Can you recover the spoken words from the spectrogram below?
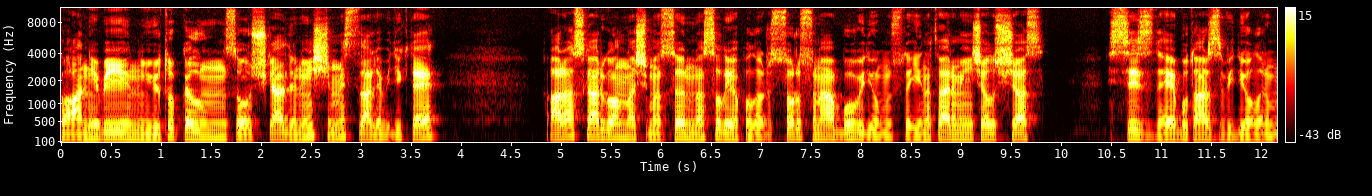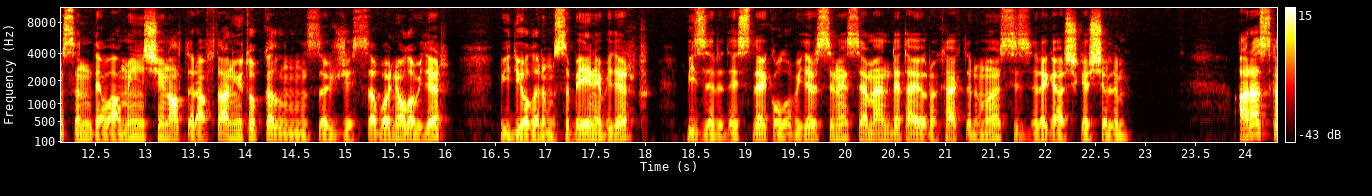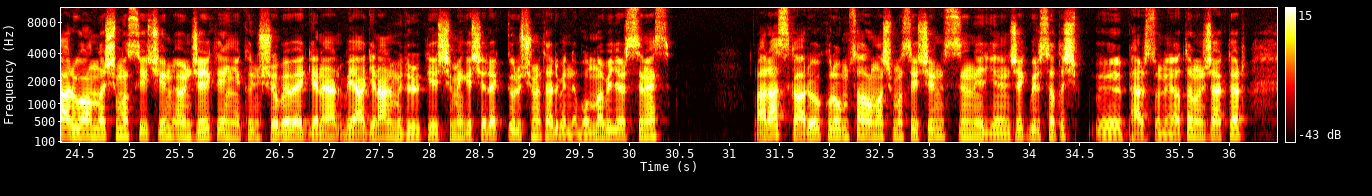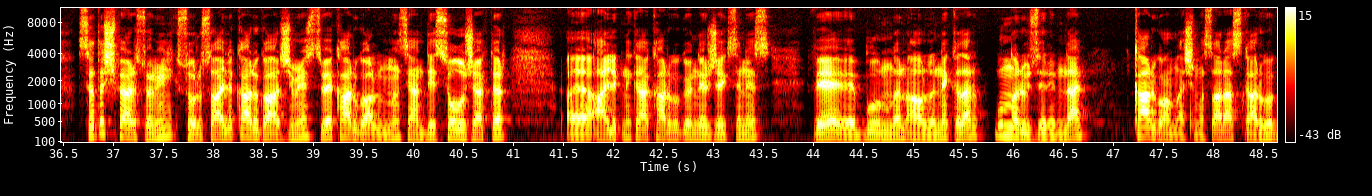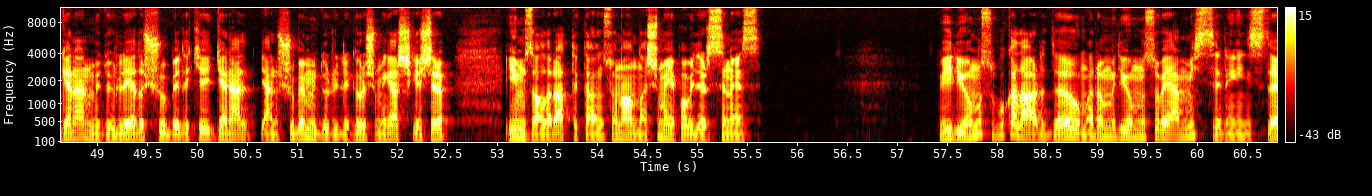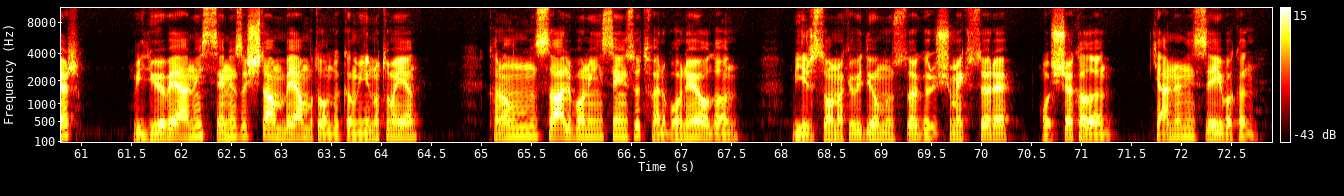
Fani Bey'in YouTube kanalımıza hoş geldiniz. Şimdi sizlerle birlikte Aras Kargo Anlaşması nasıl yapılır sorusuna bu videomuzda yanıt vermeye çalışacağız. Siz de bu tarz videolarımızın devamı için alt taraftan YouTube kanalımıza ücretsiz abone olabilir. Videolarımızı beğenebilir. Bizlere destek olabilirsiniz. Hemen detay olarak aktarımı sizlere gerçekleştirelim. Aras Kargo Anlaşması için öncelikle en yakın şube ve genel veya genel müdürlük iletişime geçerek görüşme talebinde bulunabilirsiniz. Aras Kargo kurumsal anlaşması için sizinle ilgilenecek bir satış e, personeli atanacaktır. Satış personelinin ilk sorusu aylık kargo harcımınız ve kargo ağırlığınız yani desi olacaktır. E, aylık ne kadar kargo göndereceksiniz ve e, bunların ağırlığı ne kadar bunlar üzerinden kargo anlaşması Aras Kargo Genel Müdürlüğü ya da şubedeki genel yani şube müdürüyle görüşme gerçekleştirip imzaları attıktan sonra anlaşma yapabilirsiniz. Videomuz bu kadardı. Umarım videomuzu beğenmişsinizdir. Videoyu beğenmişseniz aşağıdan beğen butonuna kılmayı unutmayın. Kanalımıza abone değilseniz lütfen abone olun. Bir sonraki videomuzda görüşmek üzere. Hoşçakalın. Kendinize iyi bakın.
